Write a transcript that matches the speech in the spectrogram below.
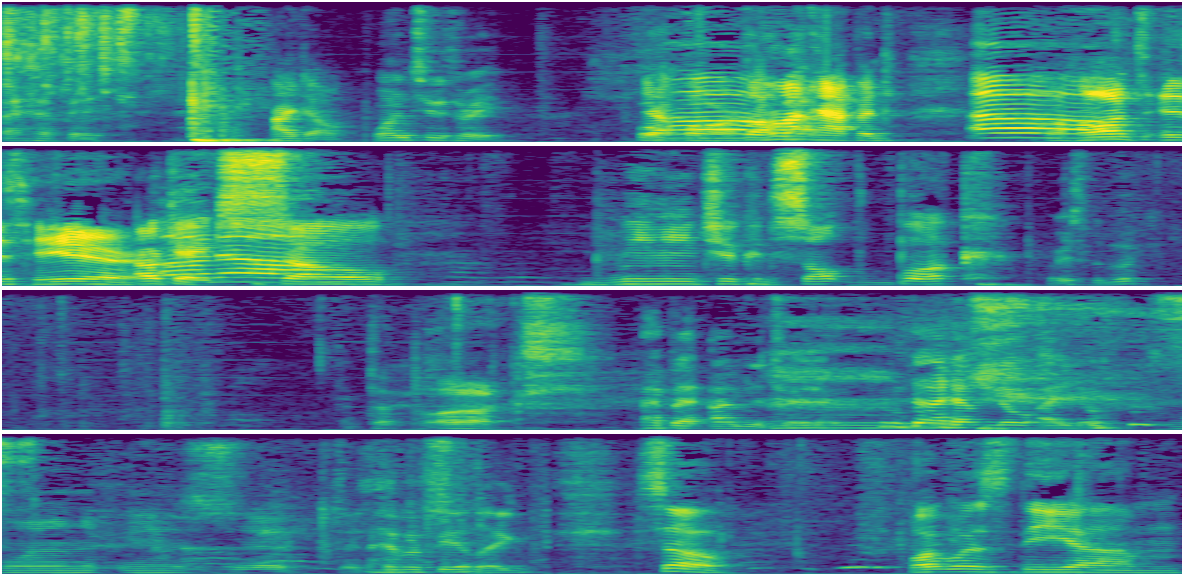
I have faith. I don't. One, two, three. Yeah. Oh. The haunt oh. happened. Oh. The Oh. haunt is here. Okay. Oh, no. So we need to consult the book. Where's the book? The books. I bet I'm the traitor. I have no items. One is it? I have a feeling. So, what was the um,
